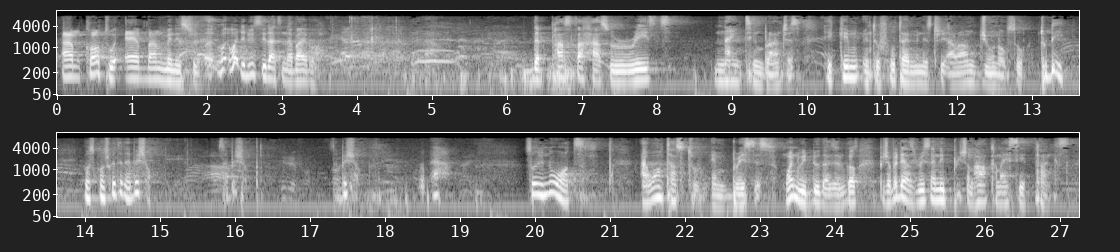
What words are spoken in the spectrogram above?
I'm called to urban ministry. Uh, where did you see that in the Bible? The pastor has raised 19 branches. He came into full time ministry around June or so. Today, he was consecrated a bishop. It's a bishop. It's a bishop. Yeah. So, you know what? I want us to embrace this. When we do that, because Bishop Eddie has recently preached on how can I say thanks.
